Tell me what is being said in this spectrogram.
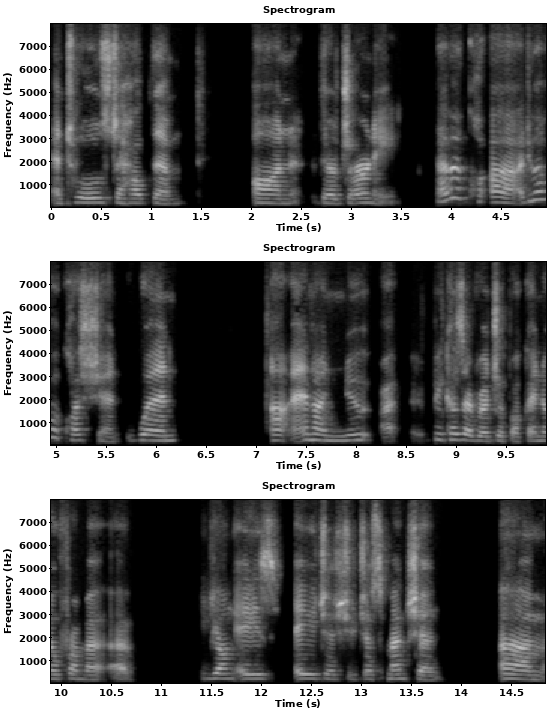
and tools to help them on their journey. I have a, uh, I do have a question. When, uh, and I knew because I read your book, I know from a, a young age, age, as you just mentioned, um,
